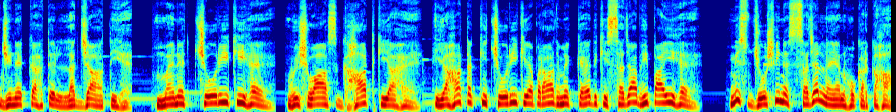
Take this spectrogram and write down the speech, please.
जिन्हें कहते लज्जा आती है। मैंने चोरी की है, विश्वासघात किया है। यहाँ तक कि चोरी के अपराध में कैद की सजा भी पाई है। मिस जोशी ने सजल नयन होकर कहा,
